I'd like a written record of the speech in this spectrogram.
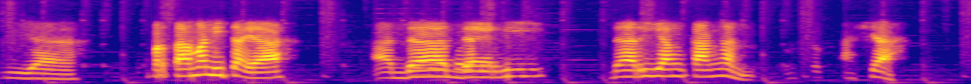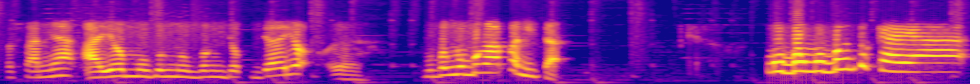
Iya. Pertama nih, Cak ya. Ada Iya, boleh. dari dari yang kangen untuk Asia. Pesannya, ayo mubeng-mubeng Jogja yuk. Eh, Mubeng-mubeng apa nih, Cak? Mubeng-mubeng tuh kayak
